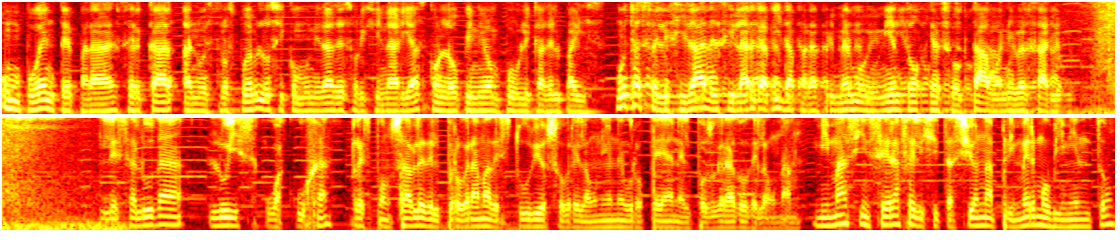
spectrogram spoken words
Un puente para acercar a nuestros pueblos y comunidades originarias con la opinión pública del país. Muchas felicidades y larga vida para el primer movimiento en su octavo aniversario. Le saluda Luis Guacuja, responsable del programa de estudios sobre la Unión Europea en el posgrado de la UNAM. Mi más sincera felicitación a Primer Movimiento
